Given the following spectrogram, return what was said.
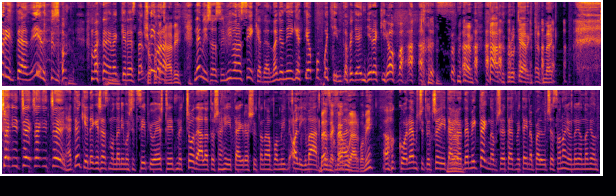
Úristen, édesem, Majd megkérdeztem. Sok mi van a kávé? A, nem is az, hogy mi van a székeden. Nagyon égeti a popotyint, hogy ennyire kiabálsz. nem, hátulról kergetnek. Segítség, segítség! Hát tök érdekes azt mondani most egy szép jó estét, mert csodálatosan hétágra süt a nap, amit alig vártunk De ezek már. februárban, mi? Akkor nem sütött se hétágra, de még tegnap se, tehát még tegnap előtt se, szóval nagyon-nagyon-nagyon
